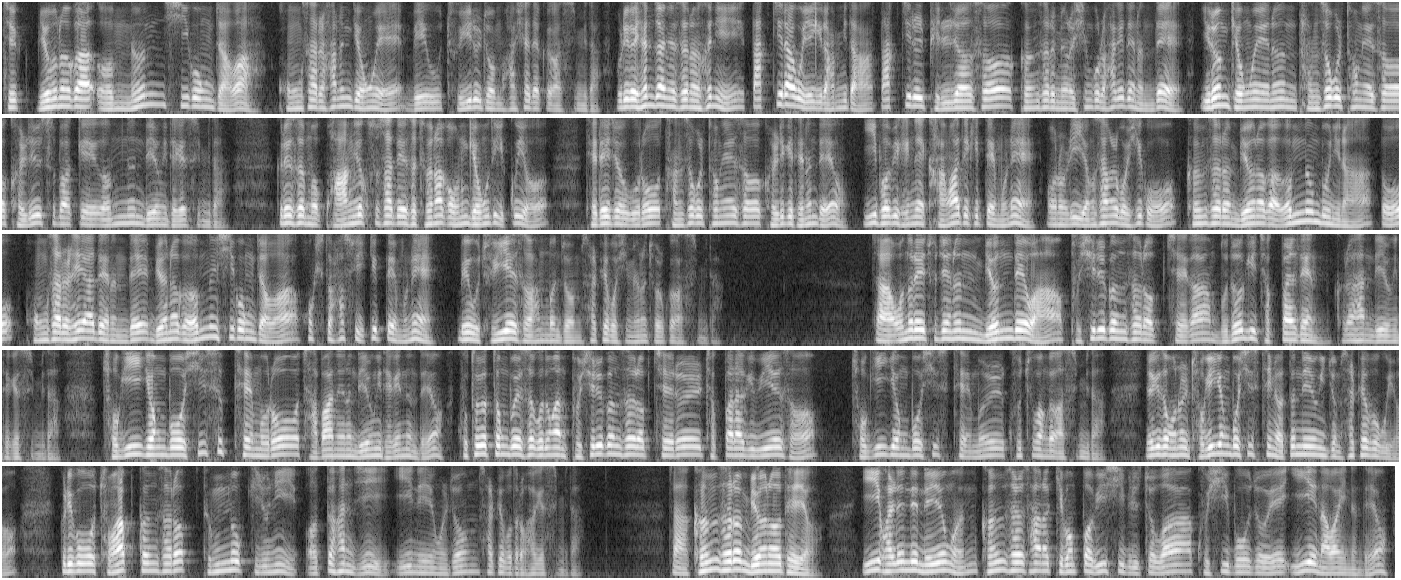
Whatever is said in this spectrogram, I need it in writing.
즉 면허가 없는 시공자와 공사를 하는 경우에 매우 주의를 좀 하셔야 될 것 같습니다. 우리가 현장에서는 흔히 딱지라고 얘기를 합니다. 딱지를 빌려서 건설 면허 신고를 하게 되는데 이런 경우에는 단속을 통해서 걸릴 수밖에 없는 내용이 되겠습니다. 그래서 뭐 광역수사대에서 전화가 오는 경우도 있고요. 대대적으로 단속을 통해서 걸리게 되는데요. 이 법이 굉장히 강화됐기 때문에 오늘 이 영상을 보시고 건설은 면허가 없는 분이나 또 공사를 해야 되는데 면허가 없는 시공자와 혹시도 할 수 있기 때문에 매우 주의해서 한번 좀 살펴보시면 좋을 것 같습니다. 자, 오늘의 주제는 면대와 부실건설 업체가 무더기 적발된 그러한 내용이 되겠습니다. 조기 경보 시스템으로 잡아내는 내용이 되겠는데요. 국토교통부에서 그동안 부실건설 업체를 적발하기 위해서 조기 경보 시스템을 구축한 것 같습니다. 여기서 오늘 조기 경보 시스템이 어떤 내용인지 좀 살펴보고요. 그리고 종합건설업 등록 기준이 어떠한지 이 내용을 좀 살펴보도록 하겠습니다. 자, 건설업 면허 대여. 이 관련된 내용은 건설산업기본법 21조와 95조의 2에 나와 있는데요.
